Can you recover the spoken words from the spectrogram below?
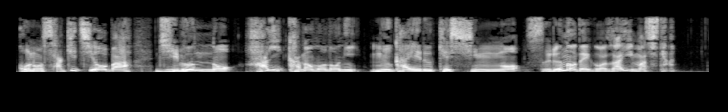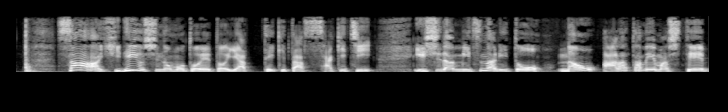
この先地をば自分の配下の者に迎える決心をするのでございました。さあ、秀吉のもとへとやってきた先地、石田三成と名を改めまして、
